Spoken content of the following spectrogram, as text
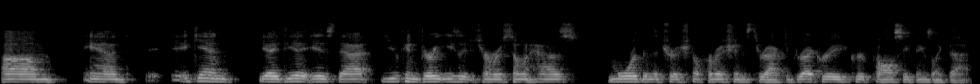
Um, and again, The idea is that you can very easily determine if someone has more than the traditional permissions through Active Directory, group policy, things like that.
